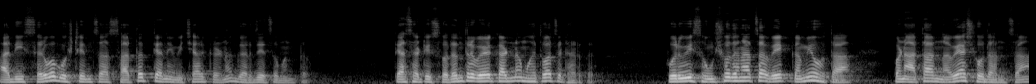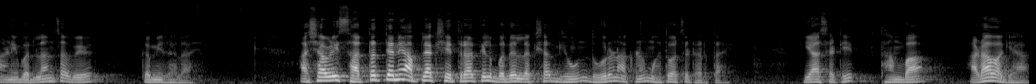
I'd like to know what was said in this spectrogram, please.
आदी सर्व गोष्टींचा सातत्याने विचार करणं गरजेचं म्हणतं त्यासाठी स्वतंत्र वेळ काढणं महत्त्वाचं ठरतं. पूर्वी संशोधनाचा वेग कमी होता पण आता नव्या शोधांचा आणि बदलांचा वेळ कमी झाला आहे. अशावेळी सातत्याने आपल्या क्षेत्रातील बदल लक्षात घेऊन धोरण आखणं महत्त्वाचं ठरतं आहे. यासाठी थांबा आढावा घ्या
